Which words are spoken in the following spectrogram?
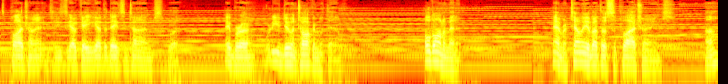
Supply trying. He's okay. You got the dates and times. What? Hey, bro. What are you doing talking with them? Hold on a minute. Hammer, tell me about those supply trains. Huh?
